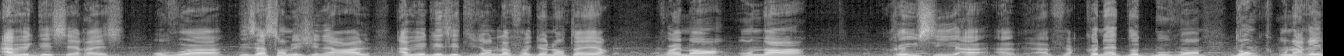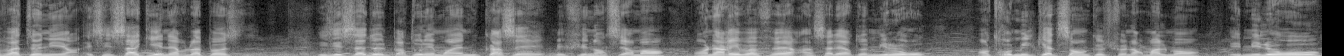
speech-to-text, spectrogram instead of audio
avec des CRS, on voit des assemblées générales avec les étudiants de la fac de Nanterre. Vraiment, on a réussi à, faire connaître notre mouvement. Donc on arrive à tenir. Et c'est ça qui énerve la Poste. Ils essaient de par tous les moyens de nous casser, mais financièrement, on arrive à faire un salaire de 1000 euros. Entre 1400 que je fais normalement et 1000 euros,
